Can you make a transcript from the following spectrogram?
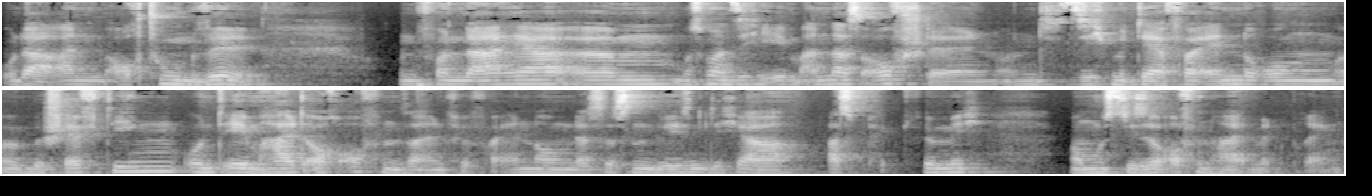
oder an, auch tun will. Und von daher ähm, muss man sich eben anders aufstellen und sich mit der Veränderung äh, beschäftigen und eben halt auch offen sein für Veränderungen. Das ist ein wesentlicher Aspekt für mich. Man muss diese Offenheit mitbringen.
